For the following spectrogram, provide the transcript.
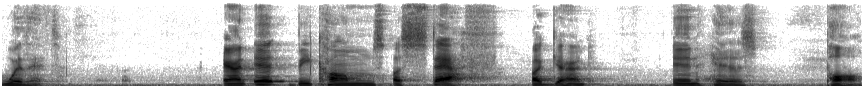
with it. And it becomes a staff again in his palm.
